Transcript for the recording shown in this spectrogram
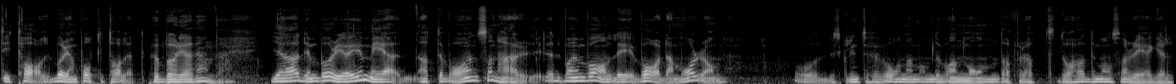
80-tal, början på 80-talet. Hur började den då? Ja, den började ju med att det var en sån här, det var en vanlig vardagmorgon. Och det skulle inte förvåna mig om det var en måndag för att då hade man som regel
